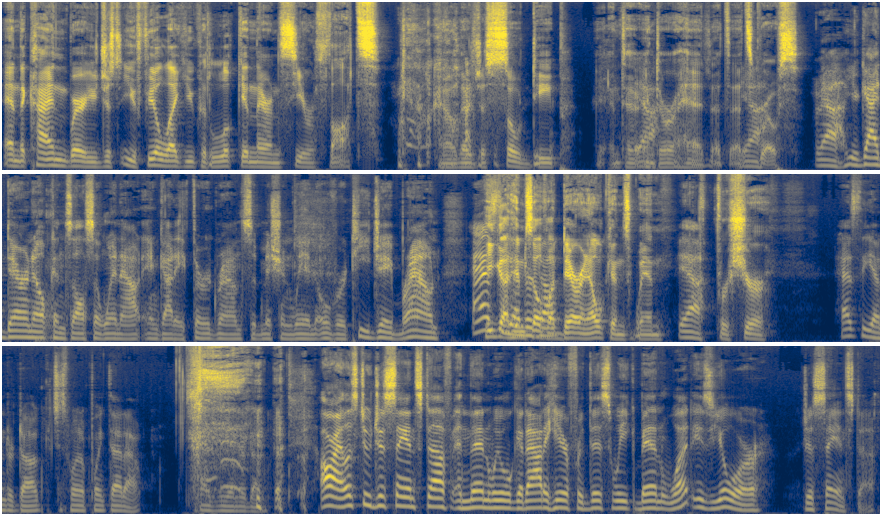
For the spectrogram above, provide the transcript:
And the kind where you just you feel like you could look in there and see her thoughts. you know, they're just so deep into Yeah. into her head. That's that's Yeah. gross. Yeah, your guy Darren Elkins also went out and got a third round submission win over TJ Brown. He got himself underdog. a Darren Elkins win Yeah, for sure. as the underdog. Just want to point that out. As the underdog. All right, let's do just saying stuff, and then we will get out of here for this week. Ben, what is your just saying stuff?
